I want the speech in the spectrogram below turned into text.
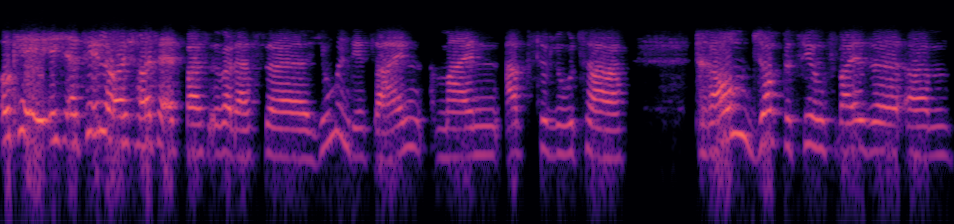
Okay, ich erzähle euch heute etwas über das äh, Human Design, mein absoluter Traumjob beziehungsweise ähm,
